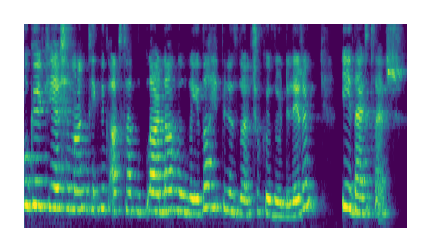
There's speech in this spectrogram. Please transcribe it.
Bugünkü yaşanan teknik aksaklıklardan dolayı da hepinizden çok özür dilerim. İyi dersler.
